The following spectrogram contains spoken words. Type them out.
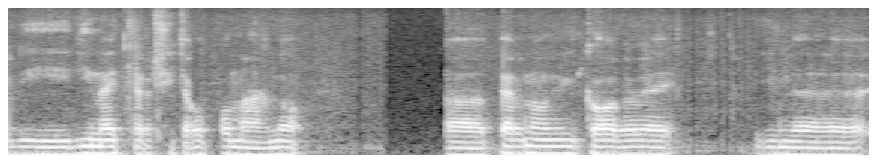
di, di metterci troppo mano uh, per non incorrere in,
